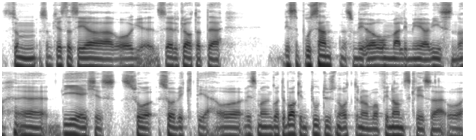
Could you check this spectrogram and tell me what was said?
som, som Christer sier her òg, eh, så er det klart at eh, disse prosentene som vi hører om veldig mye i avisen, eh, de er ikke så, så, viktige. Og Hvis man går tilbake til 2008, når det var finanskrise og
